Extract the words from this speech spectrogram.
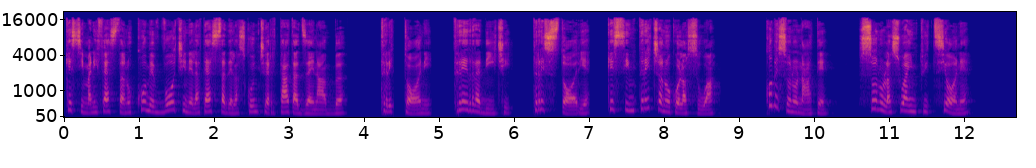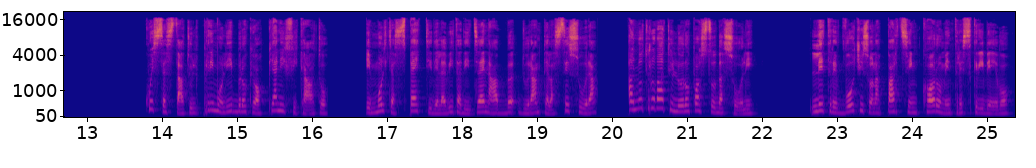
che si manifestano come voci nella testa della sconcertata Zainab. Tre toni, tre radici, tre storie che si intrecciano con la sua. Come sono nate? Sono la sua intuizione? Questo è stato il primo libro che ho pianificato e molti aspetti della vita di Zainab durante la stesura hanno trovato il loro posto da soli. Le tre voci sono apparse in coro mentre scrivevo.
